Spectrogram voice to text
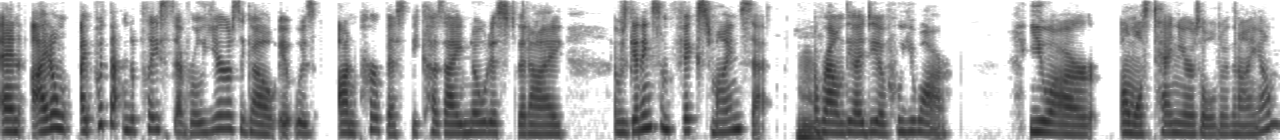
And I don't, I put that into place several years ago. It was on purpose because I noticed that I, I was getting some fixed mindset Hmm. around the idea of who you are. You are almost 10 years older than I am.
